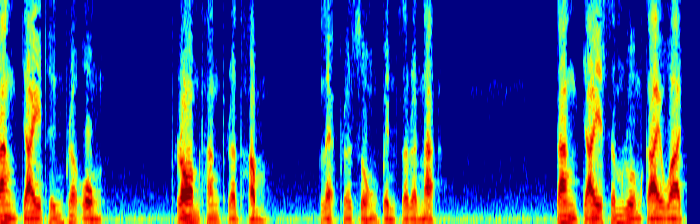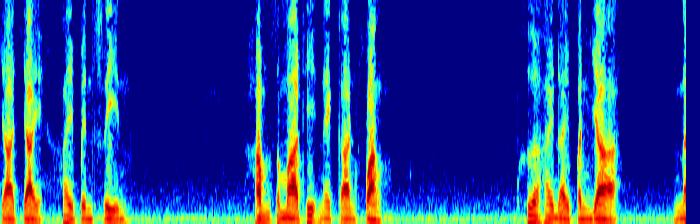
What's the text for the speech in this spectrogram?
ตั้งใจถึงพระองค์ พร้อมทั้งพระธรรม และพระสงฆ์เป็นสรณะ ตั้งใจสำรวมกายวาจาใจให้เป็นศีลทำสมาธิในการฟัง เพื่อให้ได้ปัญญาใน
